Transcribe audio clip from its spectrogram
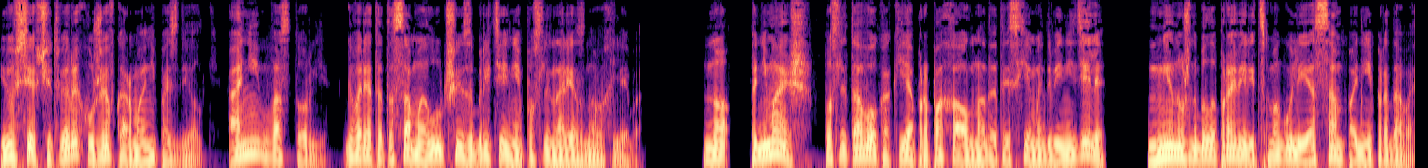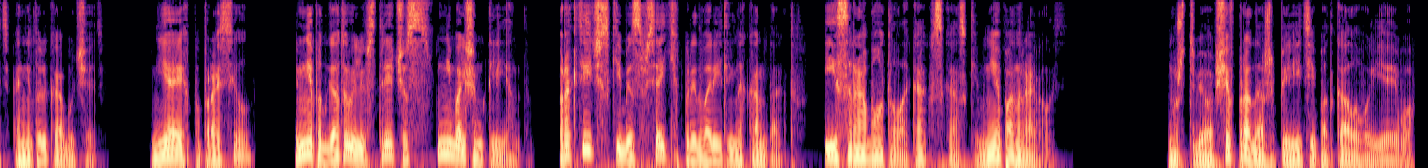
И у всех четверых уже в кармане по сделке. Они в восторге. Говорят, это самое лучшее изобретение после нарезанного хлеба. Но Понимаешь, после того, как я пропахал над этой схемой две недели, мне нужно было проверить, смогу ли я сам по ней продавать, а не только обучать. Я их попросил, и мне подготовили встречу с небольшим клиентом, практически без всяких предварительных контактов. И сработало, как в сказке, мне понравилось. Может, тебе вообще в продаже перейти, подкалываю я его.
